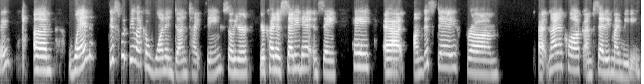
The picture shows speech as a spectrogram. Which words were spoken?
Okay. Um, when this would be like a one and done type thing. So you're you're kind of setting it and saying, hey, at on this day from at nine o'clock, I'm setting my meeting.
